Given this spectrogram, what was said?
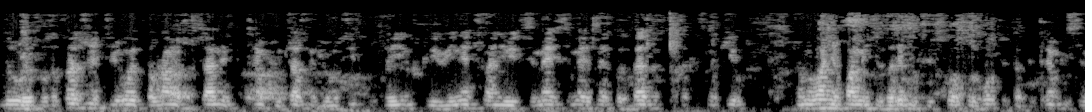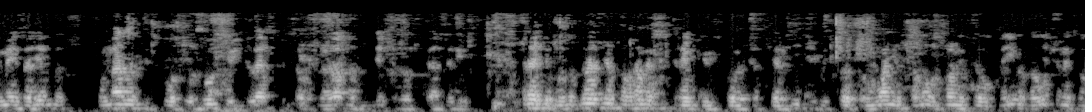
Друге, про затвердження цільової програми соціальної підтримки учасників російсько-української війни, членів їх сімей, сімей зниклих безвісти захисників, шанування пам'яті загиблих військовослужбовців та підтримки сімей загиблих померлих військовослужбовців і Тверської селищної ради на 2025 рік. Третє, про затвердження програми підтримки військових частин, інших військових формувань, установ Збройних сил України, залучених до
